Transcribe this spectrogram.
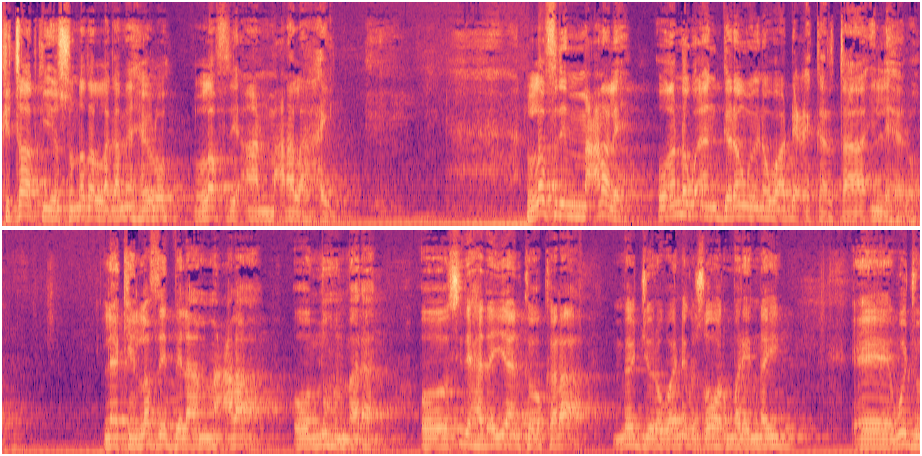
kitaabki iyo sunnada lagama helo lafdi aan macno lahayn lafdi macno leh oo annagu aan garan weyno waa dhici kartaa in la helo. Laakiin lafdi bilaa macno ah oo muhmala oo sida hadayaanka oo kale ah ma jiro waa inaga soo hormarinay wajhu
